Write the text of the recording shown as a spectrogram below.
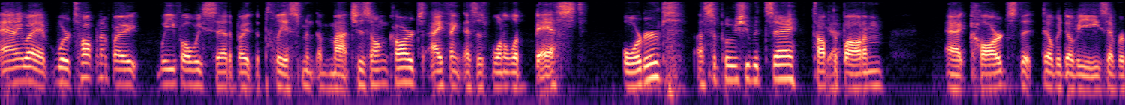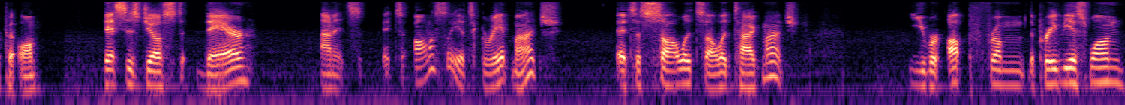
Anyway, we're talking about. We've always said about the placement of matches on cards. I think this is one of the best ordered, I suppose you would say, top Yeah. to bottom uh, cards that WWE's ever put on. This is just there, and it's it's honestly it's a great match. It's a solid, solid tag match. You were up from the previous one.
